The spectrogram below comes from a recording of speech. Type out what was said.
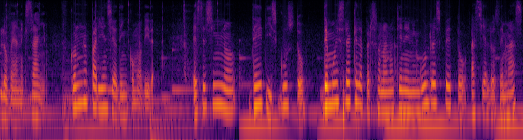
lo vean extraño, con una apariencia de incomodidad. Este signo de disgusto demuestra que la persona no tiene ningún respeto hacia los demás,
